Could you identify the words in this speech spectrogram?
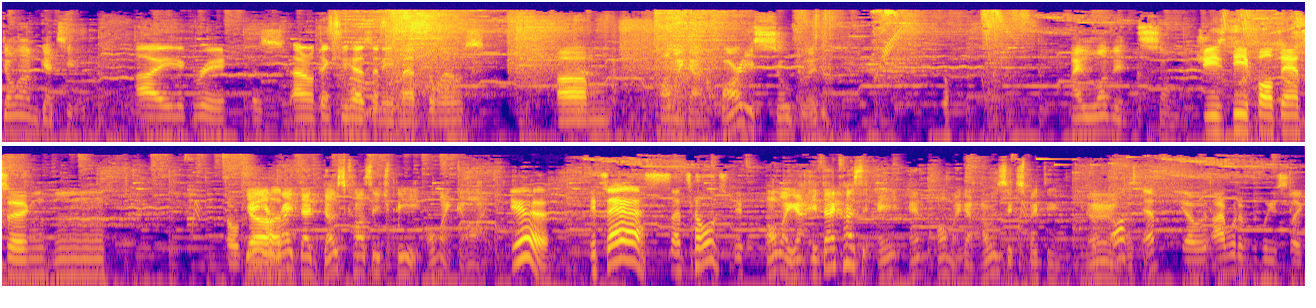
Don't Let Him Get to You. I agree, because I don't think she has any magical balloons. Um, Oh my god, Bard is so good. I love it so much. she's default dancing. Mm. Oh god. Yeah, you're right, that does cost HP. Oh my god. Yeah, it's ass. I told you. Oh my god, if that cost eight, and oh my god, I was expecting. No, no, no. Fuck that's- empty. I would- I would have at least like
